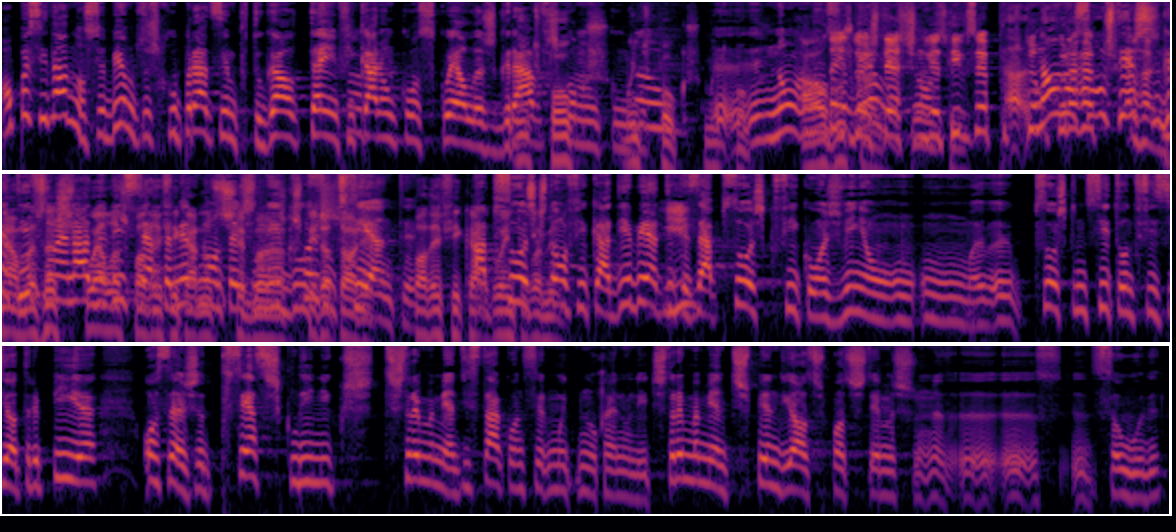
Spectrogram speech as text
A opacidade não sabemos. Os recuperados em Portugal têm, ficaram com sequelas graves. Muito poucos, como, muito não, poucos. Muito poucos. Eh, não, não têm dois testes negativos é porque estão Não, não são os testes negativos, não, não é nada disso. Certamente não tens lido o suficiente. Podem ficar há pessoas que estão a ficar diabéticas, e? há pessoas que ficam, as vinham, um, um, eh, pessoas que necessitam de fisioterapia, ou seja, de processos clínicos extremamente, isso está a acontecer muito no Reino Unido, extremamente dispendiosos para os sistemas eh, de saúde.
